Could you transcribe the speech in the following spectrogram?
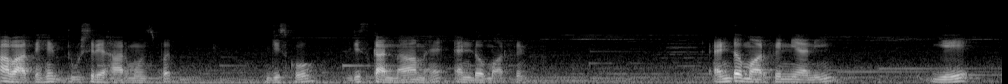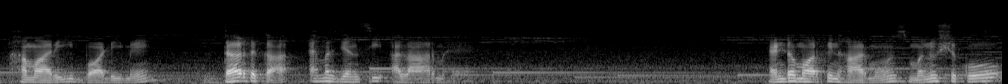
अब आते हैं दूसरे हार्मोन्स पर, जिसको, जिसका नाम है एंडोमॉर्फिन एंडोमॉर्फिन यानी ये हमारी बॉडी में दर्द का एमरजेंसी अलार्म है। एंडोमॉर्फिन हार्मोन्स मनुष्य को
